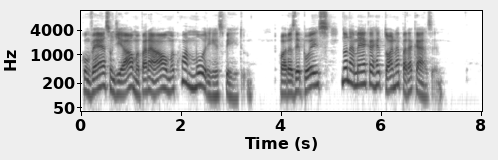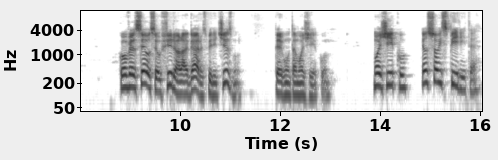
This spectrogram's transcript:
Conversam de alma para alma com amor e respeito. Horas depois, Dona Meca retorna para casa. Convenceu seu filho a largar o espiritismo? Pergunta Mojico. Mojico, eu sou espírita.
